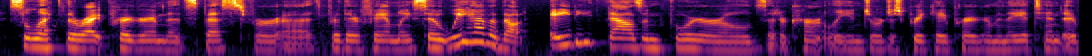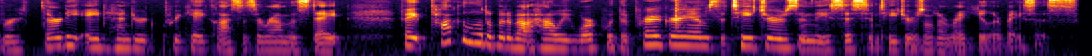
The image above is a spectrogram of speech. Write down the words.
select the right program that's best for uh, for their family. So we have about 80,000 four-year-olds that are currently in Georgia's pre-K program, and they attend over 3,800 pre-K classes around the state. Faith, talk a little bit about how we work with the programs, the teachers, and the assistant teachers on a regular basis.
